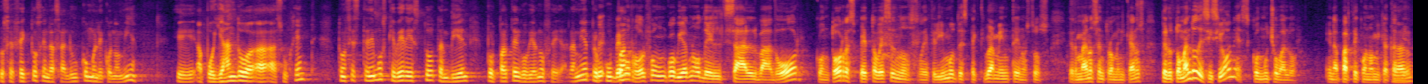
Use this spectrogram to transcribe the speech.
los efectos en la salud como en la economía, eh, apoyando a, su gente. Entonces tenemos que ver esto también por parte del gobierno federal. A mí me preocupa... Vemos, Rodolfo, un gobierno del Salvador, con todo respeto, a veces nos referimos despectivamente a nuestros hermanos centroamericanos, pero tomando decisiones con mucho valor en la parte económica también.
